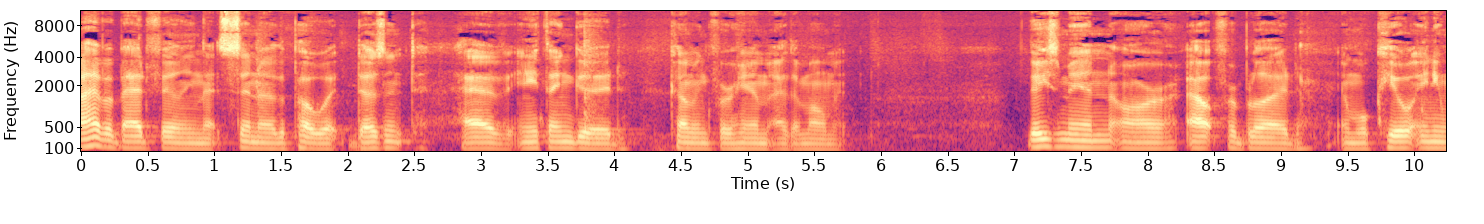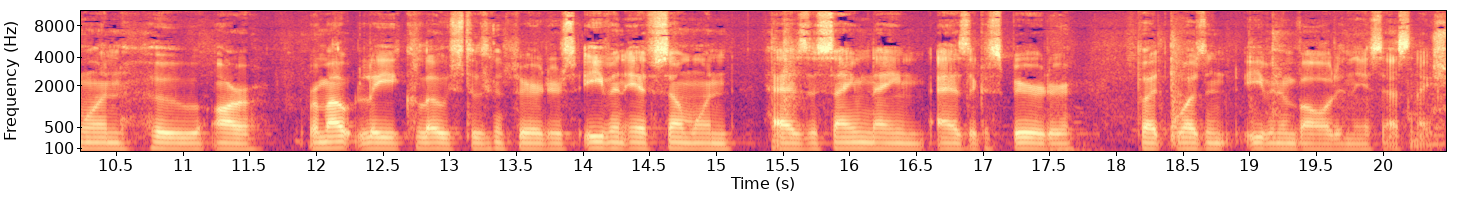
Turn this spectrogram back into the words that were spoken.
I have a bad feeling that Cinna the poet doesn't have anything good coming for him at the moment. These men are out for blood and will kill anyone who are remotely close to the conspirators, even if someone has the same name as the conspirator but wasn't even involved in the assassination.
